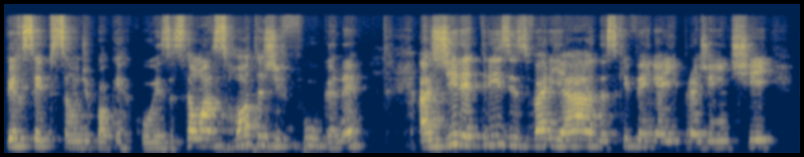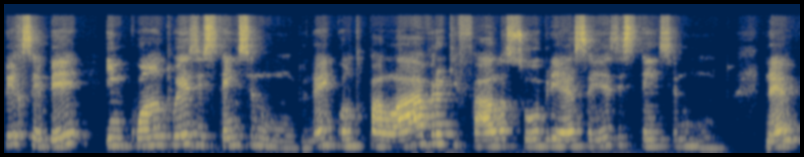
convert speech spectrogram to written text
percepção de qualquer coisa. São as rotas de fuga, né? As diretrizes variadas que vêm aí para a gente perceber enquanto existência no mundo, né? Enquanto palavra que fala sobre essa existência no mundo, né?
